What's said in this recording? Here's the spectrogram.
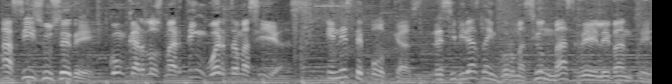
Así sucede con Carlos Martín Huerta Macías. En este podcast recibirás la información más relevante.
